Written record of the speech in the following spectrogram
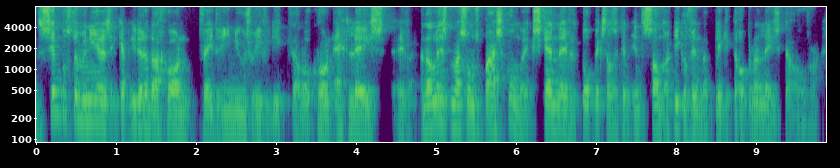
de, simpelste manier is, ik heb iedere dag gewoon twee, drie nieuwsbrieven die ik dan ook gewoon echt lees. Even. En dan lees het maar soms een paar seconden. Ik scan even de topics. Als ik een interessant artikel vind, dan klik ik daarop en dan lees ik daarover.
